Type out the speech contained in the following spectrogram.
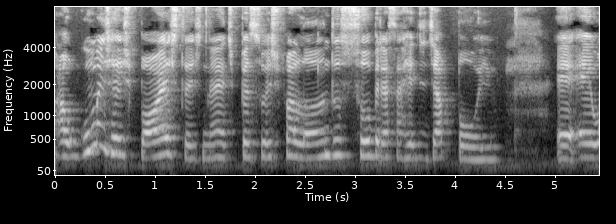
algumas respostas, né, de pessoas falando sobre essa rede de apoio. É, eu,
